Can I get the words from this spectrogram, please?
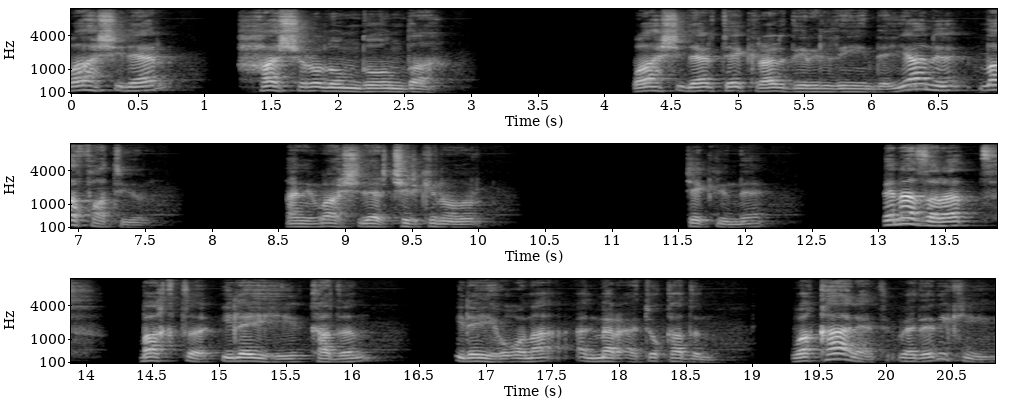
Vahşiler haşrolunduğunda vahşiler tekrar dirildiğinde yani laf atıyor. Hani vahşiler çirkin olur şeklinde. Ve nazarat baktı ileyhi kadın, ileyhi ona el mer'etu kadın. Ve kalet ve dedi ki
